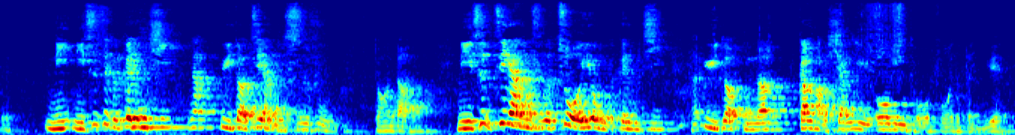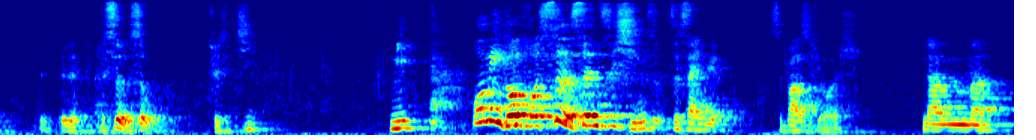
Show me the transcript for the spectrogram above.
对，你你是这个根基，那遇到这样的师傅，懂不懂？你是这样子的作用的根基，那遇到那刚好相遇阿弥陀佛的本愿的呃色受，所以是机。你阿弥陀佛色身之行是这三月，十八、十九、二十。那么，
